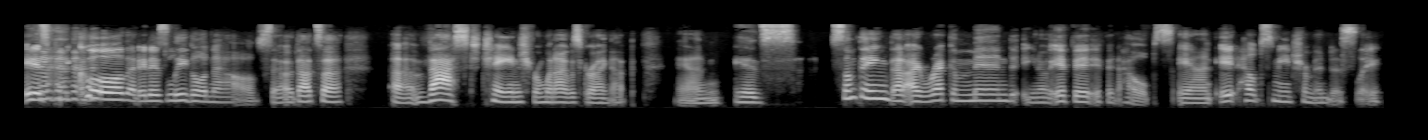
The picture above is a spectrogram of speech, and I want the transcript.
is pretty cool that it is legal now. So that's a, a vast change from when I was growing up. And it's something that I recommend, you know, if it if it helps. And it helps me tremendously.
